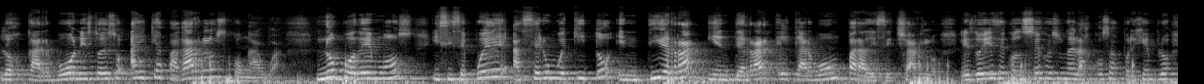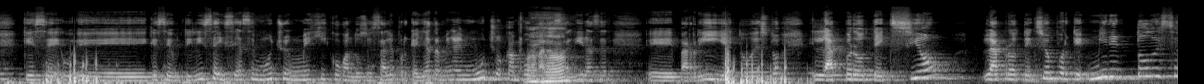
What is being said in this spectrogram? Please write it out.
los carbones, todo eso, hay que apagarlos con agua. No podemos, y si se puede, hacer un huequito en tierra y enterrar el carbón para desecharlo. Les doy ese consejo, es una de las cosas, por ejemplo, que se, eh, que se utiliza y se hace mucho en México cuando se sale, porque allá también hay mucho campo para salir a hacer eh, parrilla y todo esto. La protección, la protección, porque miren todo ese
